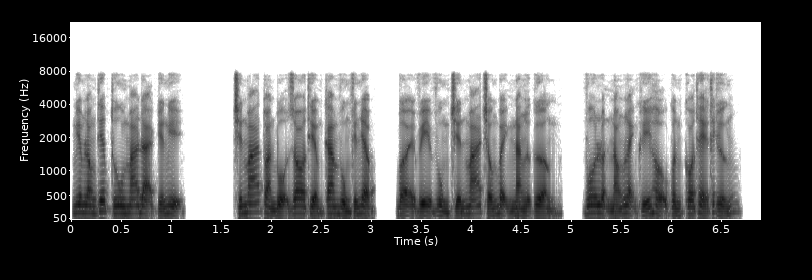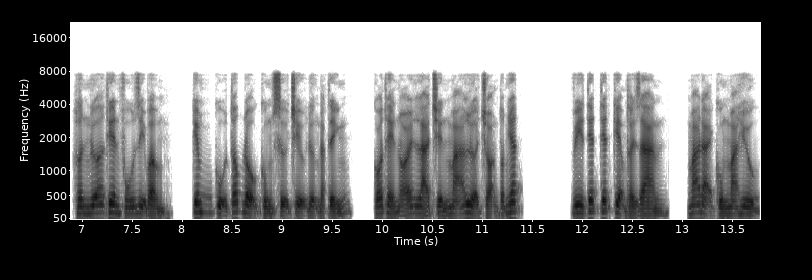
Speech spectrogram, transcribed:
nghiêm long tiếp thu mã đại kiến nghị. Chiến mã toàn bộ do thiểm cam vùng phiến nhập, bởi vì vùng chiến mã chống bệnh năng lực cường, vô luận nóng lạnh khí hậu quân có thể thích ứng, hơn nữa thiên phú dị bẩm kiêm cụ tốc độ cùng sự chịu đựng đặc tính, có thể nói là chiến mã lựa chọn tốt nhất. Vì tiết tiết kiệm thời gian, mã đại cùng mã hưu,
